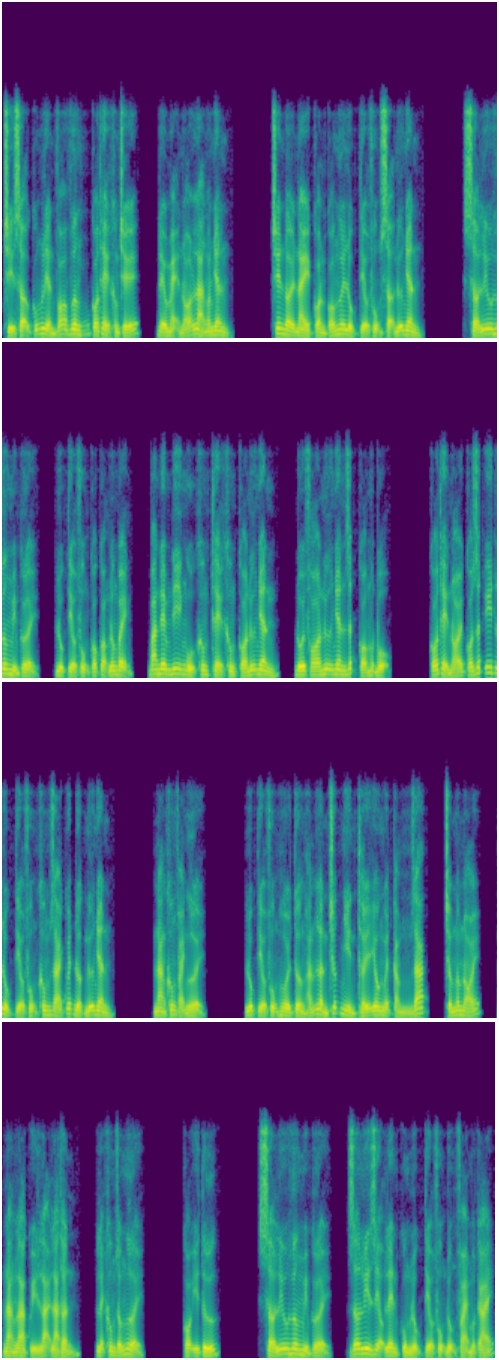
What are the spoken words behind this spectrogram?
chỉ sợ cũng liền võ vương có thể khống chế, đều mẹ nó là ngon nhân. Trên đời này còn có ngươi lục tiểu phụng sợ nữ nhân. Sở lưu hương mỉm cười, lục tiểu phụng có cọng lông bệnh, ban đêm đi ngủ không thể không có nữ nhân, đối phó nữ nhân rất có một bộ. Có thể nói có rất ít lục tiểu phụng không giải quyết được nữ nhân. Nàng không phải người. Lục tiểu phụng hồi tưởng hắn lần trước nhìn thấy yêu nguyện cảm giác, trầm ngâm nói, nàng là quỷ lại là thần, lại không giống người. Có ý tứ sở lưu hương mỉm cười, giơ ly rượu lên cùng lục tiểu phụng đụng phải một cái.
